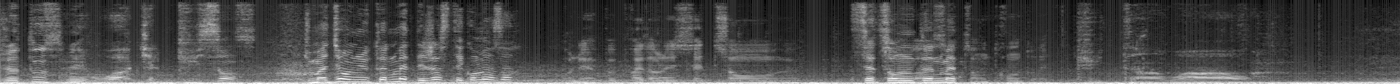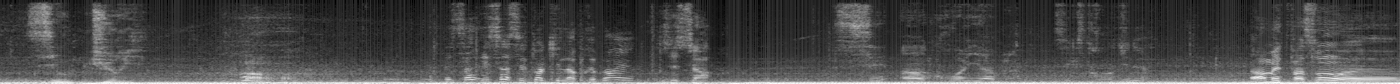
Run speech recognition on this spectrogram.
Je tousse, mais waouh, quelle puissance. Tu m'as dit en Newton mètre déjà, c'était combien ça? On est à peu près dans les 700. euh, 700 Newton mètre. 730, ouais. Putain, waouh. C'est une tuerie. Et ça, et ça c'est toi qui l'as préparé. hein. C'est ça. C'est incroyable. C'est extraordinaire. Non mais de toute façon, euh,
